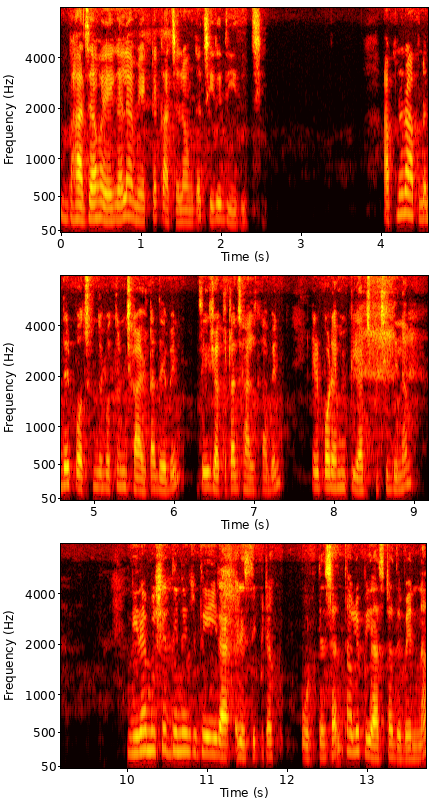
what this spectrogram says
ভাজা হয়ে গেলে আমি একটা কাঁচা লঙ্কা চিড়ে দিয়ে দিচ্ছি। আপনারা আপনাদের পছন্দ মতন ঝালটা দেবেন, যে যতটা ঝাল খাবেন। এরপরে আমি পেঁয়াজ কুচি দিলাম। নিরামিষের দিনে যদি এই রেসিপিটা করতে চান, তাহলে পেঁয়াজটা দেবেন না।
